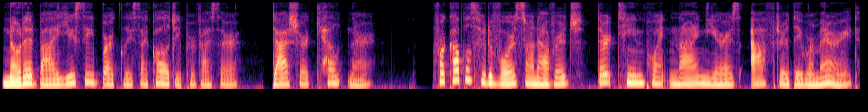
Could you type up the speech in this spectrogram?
Noted by UC Berkeley psychology professor Dacher Keltner, for couples who divorced on average 13.9 years after they were married,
